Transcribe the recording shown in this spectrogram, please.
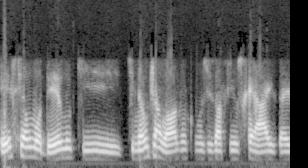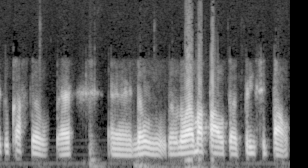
esse é um modelo que, que não dialoga com os desafios reais da educação, né? É, não, não, não é uma pauta principal.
